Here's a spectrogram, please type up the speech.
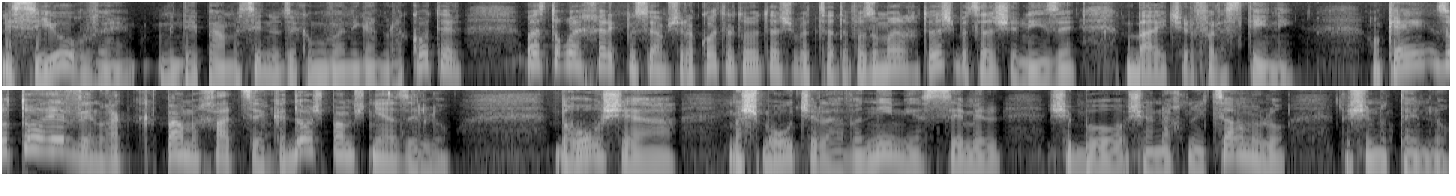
לסיור, ומדי פעם עשינו את זה, כמובן הגענו לכותל, ואז אתה רואה חלק מסוים של הכותל, אתה יודע שבצד, ואז הוא אומר לך, אתה יודע שבצד השני זה בית של פלסטיני, אוקיי? זה אותו אבן, רק פעם אחת זה קדוש, פעם שנייה זה לא. ברור שהמשמעות של האבנים היא הסמל שבו, שאנחנו ייצרנו לו ושנותן לו.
